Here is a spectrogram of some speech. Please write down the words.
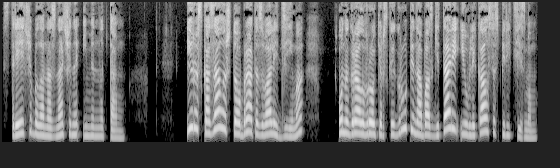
Встреча была назначена именно там. И рассказала, что брата звали Дима, он играл в рокерской группе на бас-гитаре и увлекался спиритизмом.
